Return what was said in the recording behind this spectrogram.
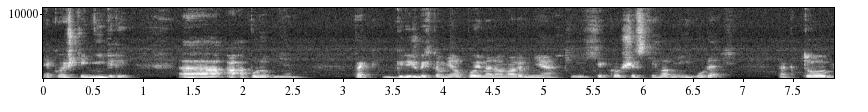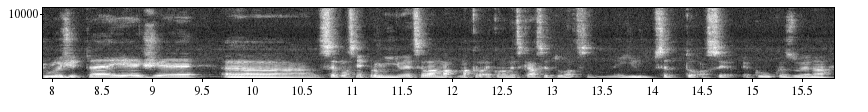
jako ještě nikdy a, a podobně. Tak když bych to měl pojmenovat v nějakých jako šesti hlavních bodech, tak to důležité je, že se vlastně proměňuje celá makroekonomická situace. Nejlíp se to asi jako ukazuje na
